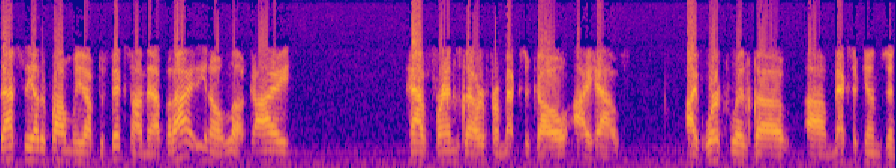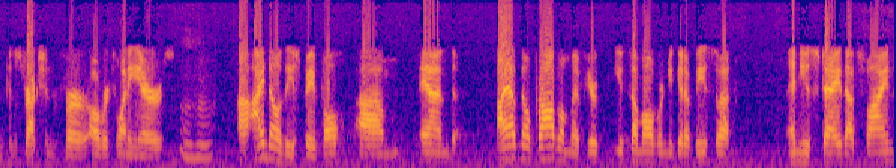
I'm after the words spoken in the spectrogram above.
that's the other problem we have to fix on that. But I, you know, look, I have friends that are from Mexico. I have I've worked with uh, uh, Mexicans in construction for over 20 years. Mm-hmm. Uh, I know these people, um, and I have no problem if you you come over and you get a visa and you stay. That's fine,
